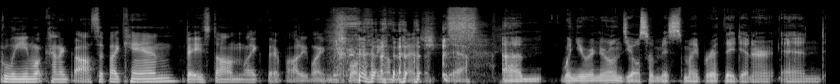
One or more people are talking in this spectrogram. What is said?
glean what kind of gossip I can based on like their body language while sitting on the bench. Yeah. Um, when you were in New Orleans, you also missed my birthday dinner. And,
